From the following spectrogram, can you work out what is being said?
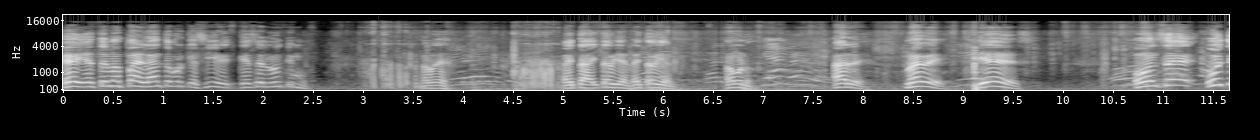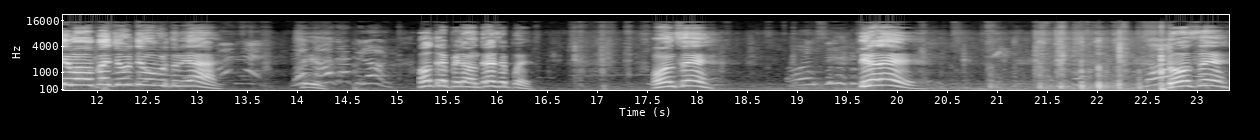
ey, este es más para adelante porque sí, que es el último. A ver. Ahí está, ahí está bien, ahí está bien. Vámonos. Arre. Nueve, diez, once. Última, pecho, última oportunidad. Sí. Otra, otra pilón. Otro pilón, trece pues. Once. Once. Tírale. Dos. Doce.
